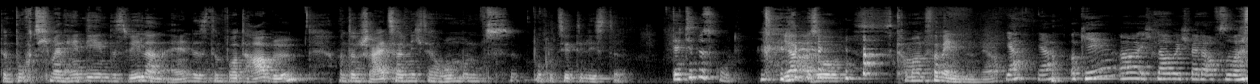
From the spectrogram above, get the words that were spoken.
Dann bucht sich mein Handy in das WLAN ein, das ist dann portabel und dann schreit es halt nicht herum und publiziert die Liste. Der Tipp ist gut. Ja, also das kann man verwenden. Ja, ja, ja okay. Äh, ich glaube, ich werde auf sowas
